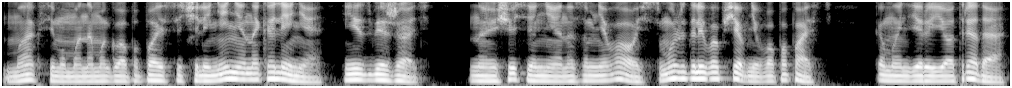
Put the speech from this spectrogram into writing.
Максимум она могла попасть в сочленение на колени и избежать. Но еще сильнее она сомневалась, сможет ли вообще в него попасть. Командир ее отряда,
